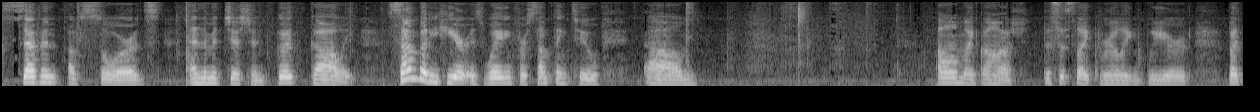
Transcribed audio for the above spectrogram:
Seven of Swords, and the Magician. Good golly. Somebody here is waiting for something to um, oh my gosh this is like really weird but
